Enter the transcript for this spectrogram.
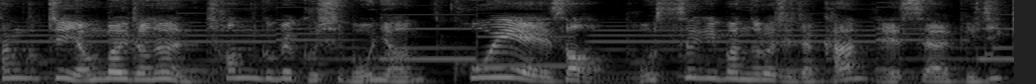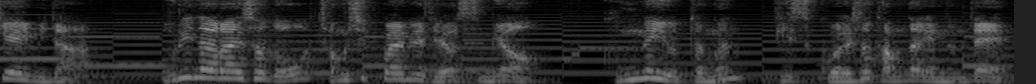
삼국지 연걸전은 1995년 코웨이에서 도스 기반으로 제작한 SRPG 게임이다. 우리나라에서도 정식 발매되었으며 국내 유통은 비스코에서 담당했는데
